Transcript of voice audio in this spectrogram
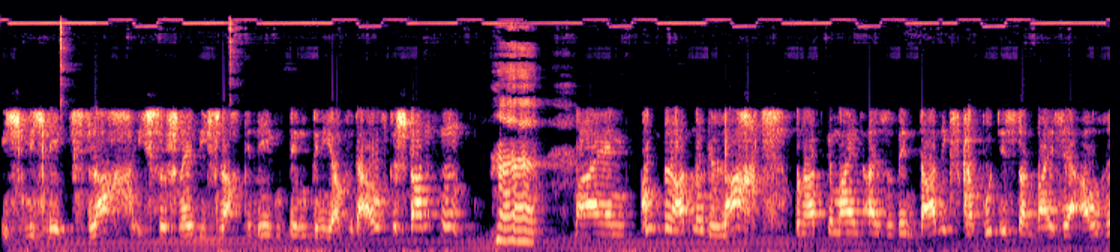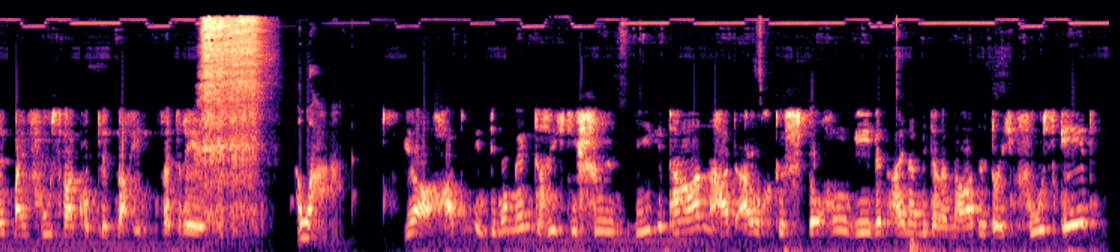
Ich mich legt's flach. Ich so schnell wie ich flach gelegen bin, bin ich auch wieder aufgestanden. Mein Kumpel hat nur gelacht und hat gemeint, also wenn da nichts kaputt ist, dann weiß er auch nicht, mein Fuß war komplett nach hinten verdreht. Aua. Ja, hat in dem Moment richtig schön wehgetan, hat auch gestochen, wie wenn einer mit einer Nadel durch den Fuß geht,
